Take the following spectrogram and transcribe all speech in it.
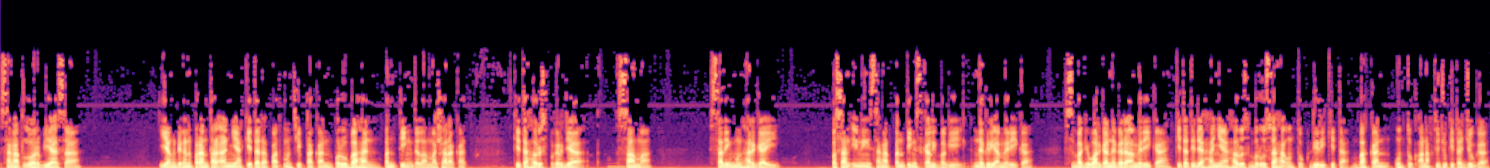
sangat luar biasa, yang dengan perantaraannya kita dapat menciptakan perubahan penting dalam masyarakat. Kita harus bekerja sama, saling menghargai. Pesan ini sangat penting sekali bagi negeri Amerika sebagai warga negara Amerika, kita tidak hanya harus berusaha untuk diri kita, bahkan untuk anak cucu kita juga.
